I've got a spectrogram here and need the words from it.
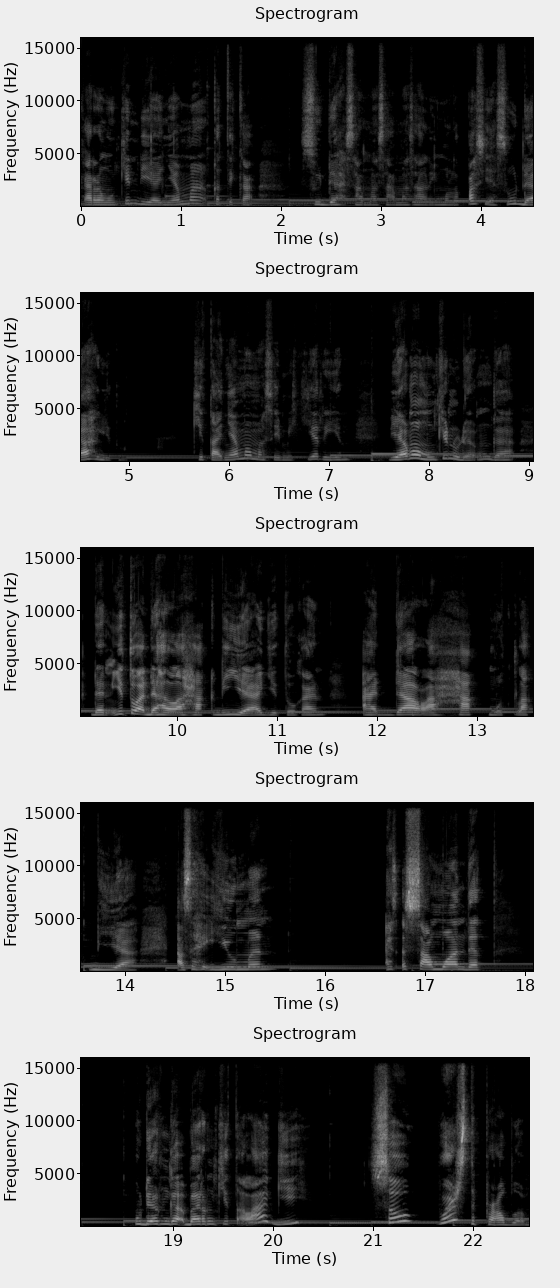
karena mungkin dia mah ketika sudah sama-sama saling melepas ya sudah gitu. Kitanya mah masih mikirin. Dia mah mungkin udah enggak. Dan itu adalah hak dia gitu kan. Adalah hak mutlak dia. As a human as a someone that udah nggak bareng kita lagi. So where's the problem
